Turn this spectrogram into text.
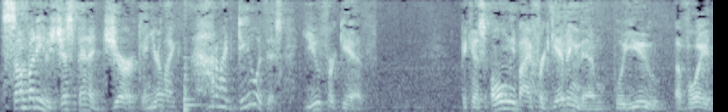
Somebody who's just been a jerk and you're like, how do I deal with this? You forgive. Because only by forgiving them will you avoid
